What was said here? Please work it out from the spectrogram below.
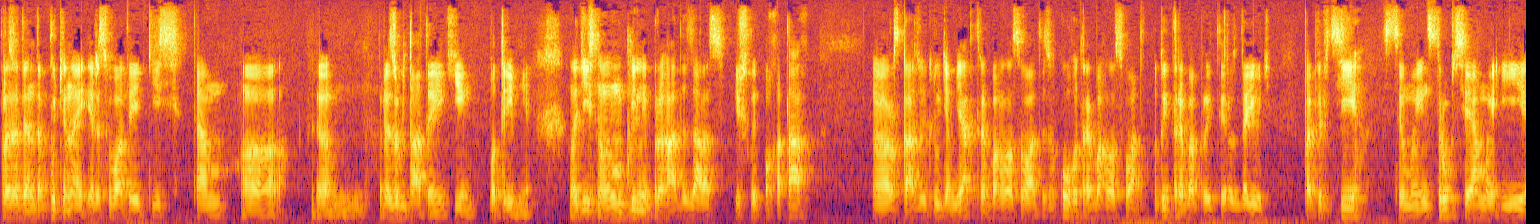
президента Путіна і рисувати якісь там е, результати, які їм потрібні. Але дійсно мобільні бригади зараз пішли по хатах, е, розказують людям, як треба голосувати, за кого треба голосувати, куди треба прийти, роздають папірці з цими інструкціями і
